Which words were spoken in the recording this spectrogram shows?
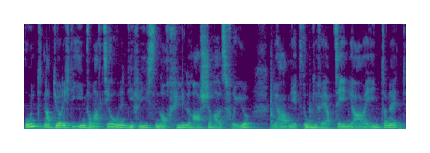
Und natürlich die Informationen, die fließen noch viel rascher als früher. Wir haben jetzt ungefähr zehn Jahre Internet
